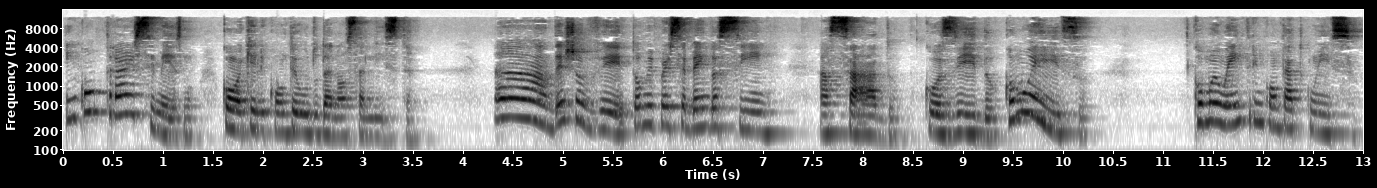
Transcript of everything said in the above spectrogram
encontrar-se mesmo com aquele conteúdo da nossa lista. Ah, deixa eu ver, estou me percebendo assim, assado, cozido. Como é isso? Como eu entro em contato com isso?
